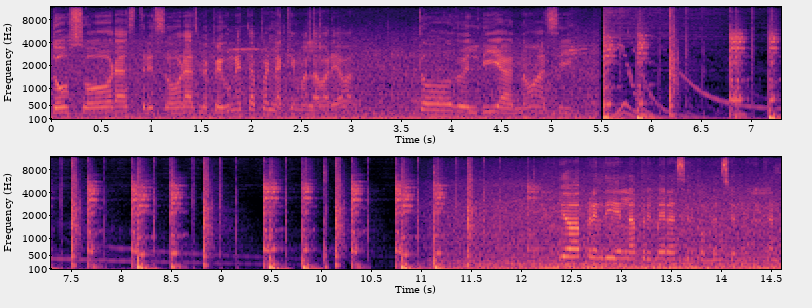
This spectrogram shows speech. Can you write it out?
dos horas, tres horas. Me pegó una etapa en la que malabareaba todo el día, ¿no? Así. Yo aprendí en la primera circunvención mexicana,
